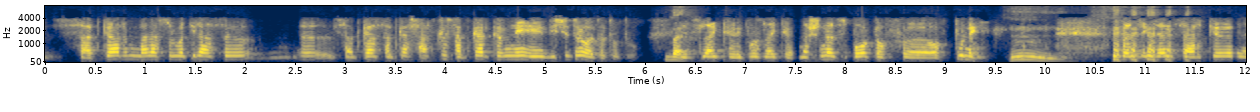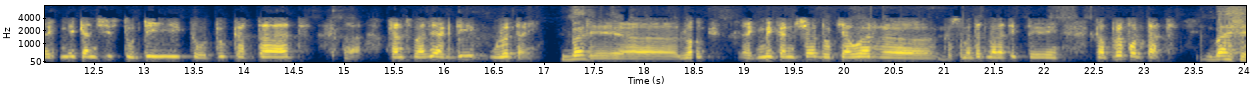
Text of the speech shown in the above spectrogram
सत्कार मला सुरुवातीला असं सत्कार सत्कार सारखं सत्कार करणे विचित्र वाटत होतो. It's like it was like national sport of of Pune प्रत्येक जण सारखं एकमेकांची स्तुती कौतुक करतात. फ्रान्समध्ये अगदी उलट आहे. ते लोक एकमेकांच्या डोक्यावर कसं म्हणतात मराठीत ते कपडे फोडतात. बर.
